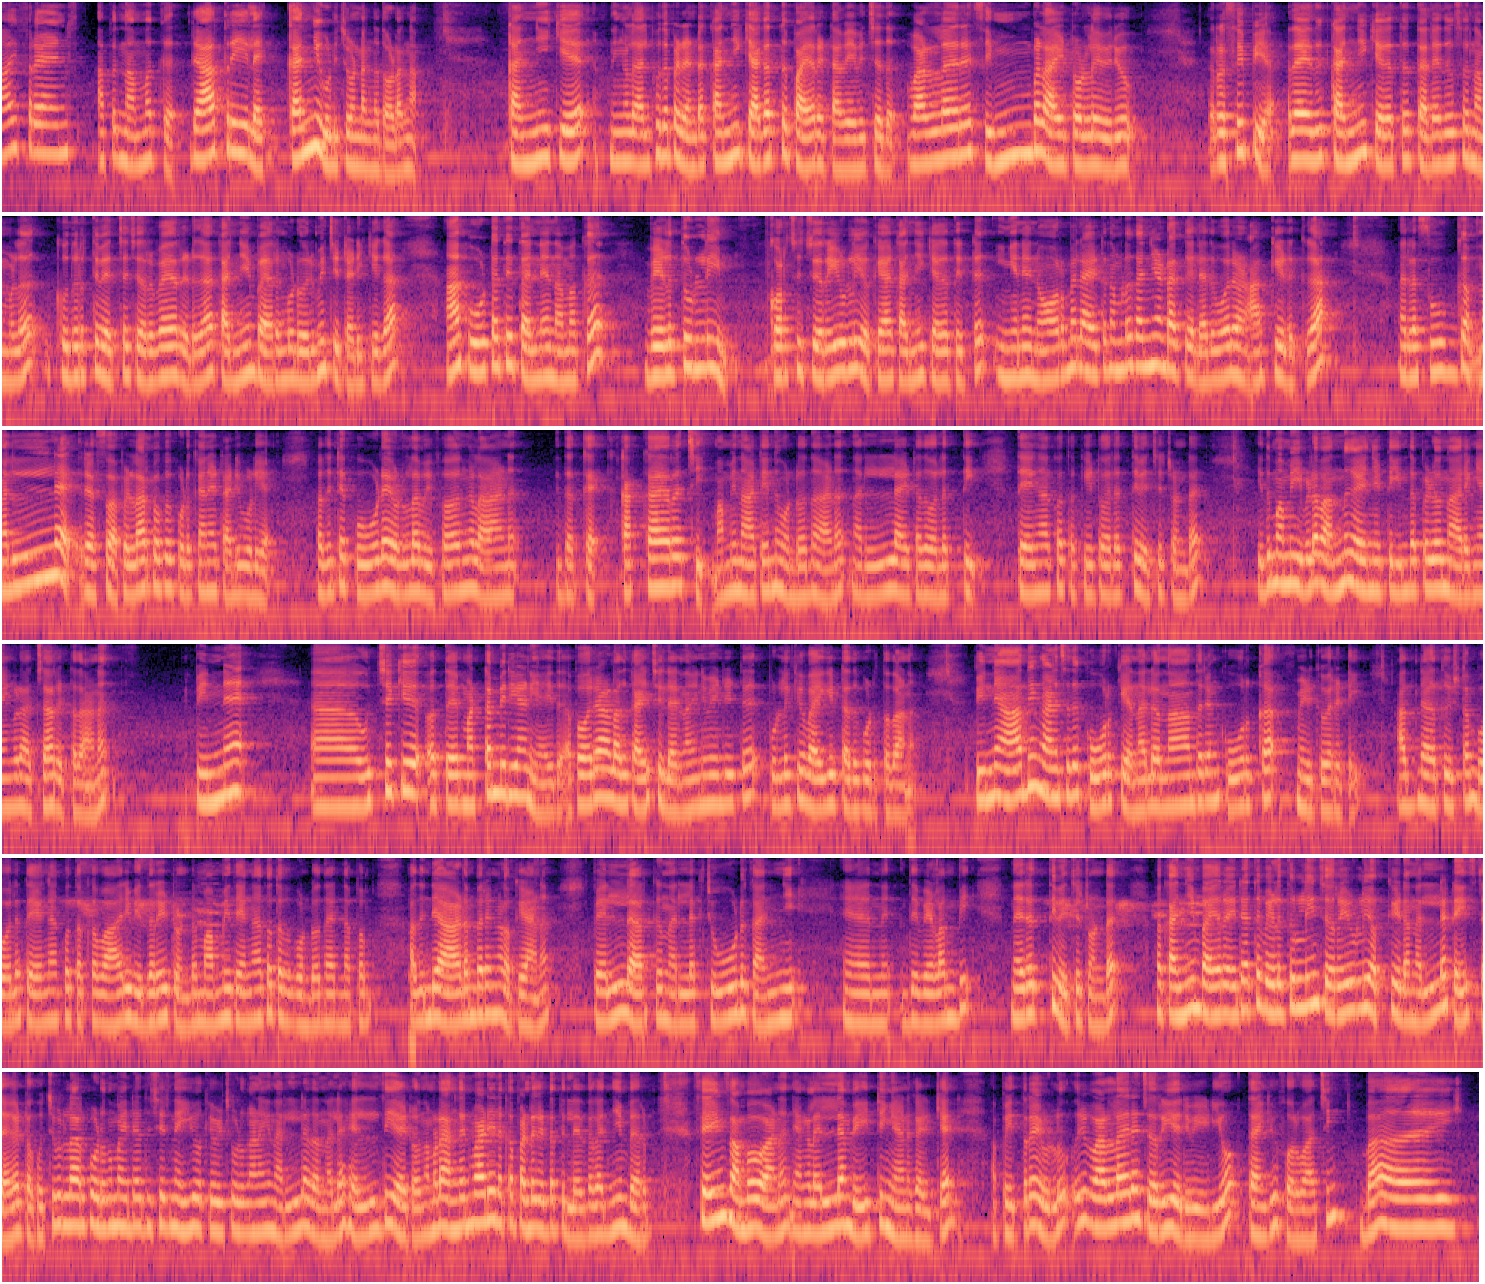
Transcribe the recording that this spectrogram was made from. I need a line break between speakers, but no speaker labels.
Hi friends. അപ്പം നമുക്ക് രാത്രിയിലെ കഞ്ഞി കുടിച്ചുകൊണ്ടങ്ങ് തുടങ്ങാം. കഞ്ഞിക്ക് നിങ്ങൾ അത്ഭുതപ്പെടേണ്ട കഞ്ഞിക്കകത്ത് പയറിട്ടാണ് വേവിച്ചത്. വളരെ സിമ്പിളായിട്ടുള്ള ഒരു റെസിപ്പിയാണ് അതായത് കഞ്ഞിക്കകത്ത് തലേദിവസം നമ്മൾ കുതിർത്ത് വെച്ച ചെറുപയറിടുക കഞ്ഞിയും പയറും കൂടി ഒരുമിച്ചിട്ടടിക്കുക ആ കൂട്ടത്തിൽ തന്നെ നമുക്ക് വെളുത്തുള്ളിയും കുറച്ച് ചെറിയുള്ളിയൊക്കെ ആ കഞ്ഞിക്കകത്തിട്ട് ഇങ്ങനെ നോർമലായിട്ട് നമ്മൾ കഞ്ഞി ഉണ്ടാക്കുകയല്ലേ അതുപോലെ ആക്കിയെടുക്കുക. നല്ല സുഖം നല്ല രസമാണ് പിള്ളേർക്കൊക്കെ കൊടുക്കാനായിട്ട് അടിപൊളിയാണ് അതിന്റെ കൂടെയുള്ള വിഭവങ്ങളാണ് ഇതൊക്കെ. കക്കയിറച്ചി മമ്മി നാട്ടിൽ നിന്ന് കൊണ്ടുവന്നതാണ്. നല്ലതായിട്ട് അത് ഒലത്തി തേങ്ങാക്കൊത്തൊക്കെ ഇട്ട് ഒലത്തി വെച്ചിട്ടുണ്ട്. ഇത് മമ്മി ഇവിടെ വന്നു കഴിഞ്ഞിട്ട് ഈന്തപ്പഴവും നാരങ്ങയും കൂടെ അച്ചാറിട്ടതാണ്. പിന്നെ ഉച്ചയ്ക്ക് ഒത്തെ മട്ടൻ ബിരിയാണിയാണ് ഇത്. അപ്പോൾ ഒരാൾ അത് കഴിച്ചില്ലായിരുന്നു. അതിന് വേണ്ടിയിട്ട് പുള്ളിക്ക് വൈകിട്ട് അത് കൊടുത്തതാണ്. പിന്നെ ആദ്യം കാണിച്ചത് കൂർക്കയാണ് നല്ല ഒന്നാന്തരം കൂർക്ക മെഴുക്ക് വരട്ടി. അതിന്റെ അകത്ത് ഇഷ്ടം പോലെ തേങ്ങാക്കൊത്തൊക്കെ വാരി വിതറിയിട്ടുണ്ട്. മമ്മി തേങ്ങാക്കൊത്തൊക്കെ കൊണ്ടുവന്നായിരുന്നു. അപ്പം അതിന്റെ ആഡംബരങ്ങളൊക്കെയാണ്. അപ്പോൾ എല്ലാവർക്കും നല്ല ചൂട് കഞ്ഞി ഇത് വിളമ്പി നിരത്തി വെച്ചിട്ടുണ്ട്. അപ്പോൾ കഞ്ഞിയും പയറും അതിന്റെ അകത്ത് വെളുത്തുള്ളിയും ചെറിയുള്ളിയും ഒക്കെ ഇടാം. നല്ല ടേസ്റ്റാണ് കേട്ടോ. കൊച്ചു പിള്ളേർക്ക് കൊടുക്കുമ്പോൾ അതിന്റെ അകത്ത് ഇച്ചിരി നെയ്യും ഒക്കെ ഒഴിച്ച് കൊടുക്കുകയാണെങ്കിൽ നല്ലതാണ് നല്ല ഹെൽത്തി ആയിട്ടോ. നമ്മുടെ അംഗൻവാടിയിലൊക്കെ പണ്ട് കിട്ടത്തില്ലായിരുന്നു കഞ്ഞിയും പയറും. സെയിം സംഭവമാണ്. ഞങ്ങളെല്ലാം വെയിറ്റിംഗ് ആണ് കഴിക്കാൻ. അപ്പോൾ ഇത്രയേ ഉള്ളൂ. ഒരു വളരെ ചെറിയൊരു video thank for watching bye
